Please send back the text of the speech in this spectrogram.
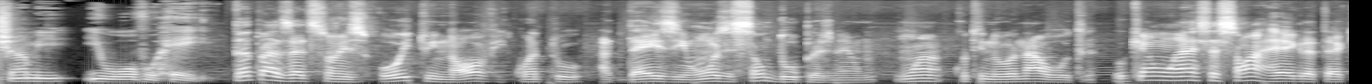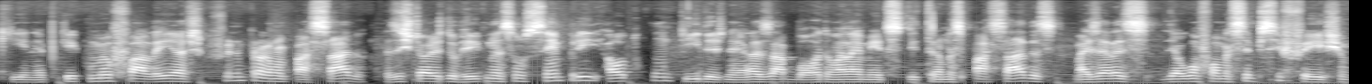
enxame e o ovo rei. Tanto as edições 8 e 9 quanto a 10 e 11 são duplas, né? Uma continua na outra. O que é uma exceção à regra até aqui, né? Porque, como eu falei, acho que foi no programa passado, as histórias do Hickman são sempre autocontidas, né? Elas abordam elementos de tramas passadas, mas elas de alguma forma sempre se fecham.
